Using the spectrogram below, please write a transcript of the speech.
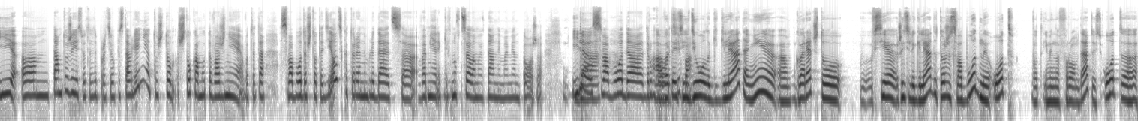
И эм, там тоже есть вот это противопоставление, то, что, что кому-то важнее. Вот эта свобода что-то делать, которая наблюдается в Америке, ну, в целом и в данный момент тоже. Или да. свобода другого А вот типа. эти идеологи Гелиада, они э, говорят, что все жители Гелиада тоже свободны от вот именно from, да, то есть от э,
